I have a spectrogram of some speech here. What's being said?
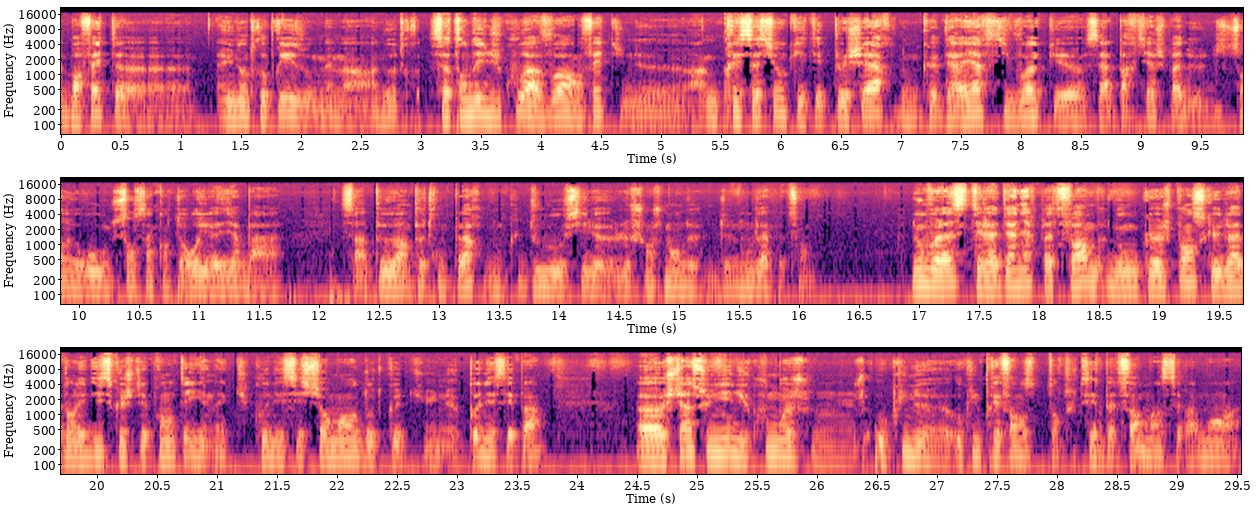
bah, en fait, euh, une entreprise ou même un autre s'attendait du coup à avoir en fait une, prestation qui était peu chère. Donc euh, derrière, s'il voit que c'est à partir, je sais pas, de 200 euros ou 150 euros, il va dire bah c'est un peu un peu trompeur. Donc d'où aussi le, changement de, nom de la plateforme. Donc voilà, c'était la dernière plateforme. Donc euh, je pense que là, dans les 10 que je t'ai présentés, il y en a que tu connaissais sûrement, d'autres que tu ne connaissais pas. Euh, je tiens à souligner, du coup, moi, j'ai aucune, aucune préférence dans toutes ces plateformes. Hein. c'est vraiment,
